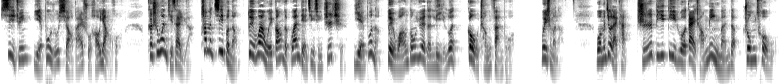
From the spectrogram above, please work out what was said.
细菌也不如小白鼠好养活。可是问题在于啊，他们既不能对万维刚的观点进行支持，也不能对王东岳的理论构成反驳。为什么呢？我们就来看直逼地弱代偿命门的中错误。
